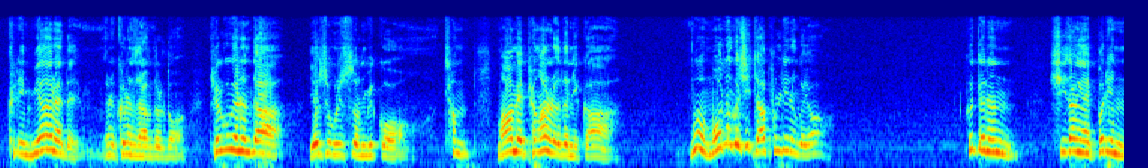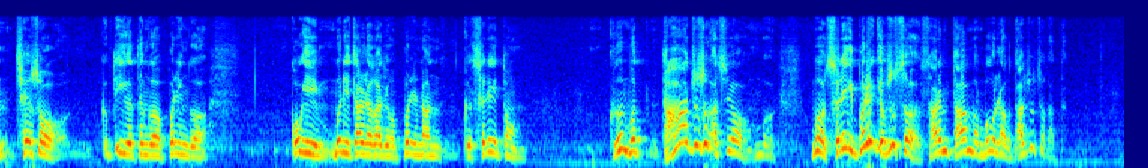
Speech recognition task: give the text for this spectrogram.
그래, 미안하다. 그런 사람들도 결국에는 다 예수 그리스도를 믿고 참 마음의 평안을 얻으니까 뭐 모든 것이 다 풀리는 거요. 그때는 시장에 버린 채소, 껍데기 같은 거 버린 거 고기 머리 잘라가지고 버려놓은 그 쓰레기통 그거 뭐 다 주워갔어요. 뭐, 뭐 쓰레기 버릴 게 없었어. 사람이 다뭐 먹으려고 다 주워갔다.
